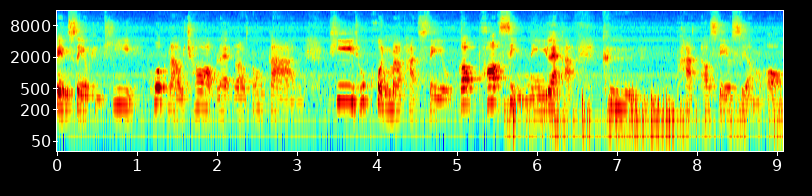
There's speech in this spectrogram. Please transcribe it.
ป็นเซลล์ผิวที่พวกเราชอบและเราต้องการ ที่ทุกคนมาผัดเซลล์ก็เพราะสิ่งนี้แหละค่ะ คือผัดเอาเซลล์เสื่อมออก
